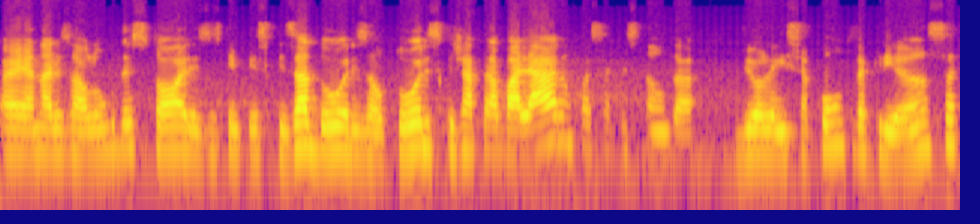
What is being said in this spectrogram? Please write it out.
é, analisar ao longo da história, existem pesquisadores, autores que já trabalharam com essa questão da violência contra a criança,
